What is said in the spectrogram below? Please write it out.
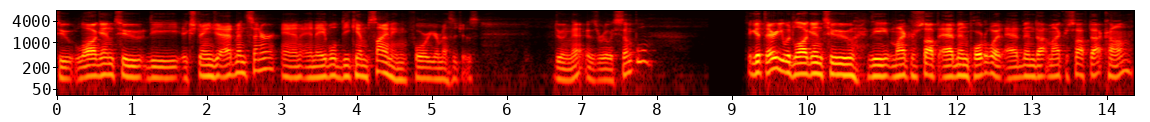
to log into the Exchange Admin Center and enable DKIM signing for your messages. Doing that is really simple. To get there, you would log into the Microsoft admin portal at admin.microsoft.com.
